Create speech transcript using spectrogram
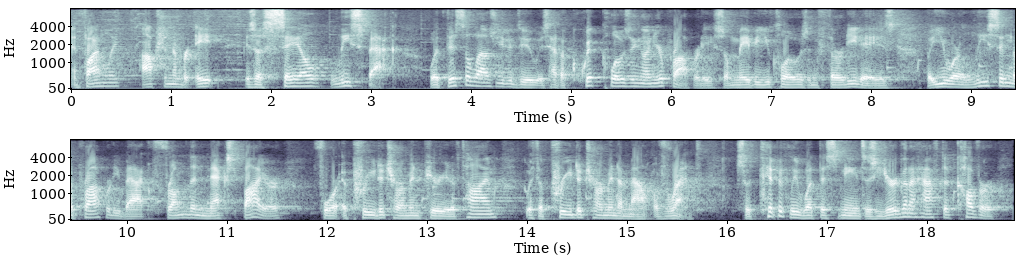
And finally, option number eight is a sale leaseback. What this allows you to do is have a quick closing on your property, so maybe you close in 30 days, but you are leasing the property back from the next buyer for a predetermined period of time with a predetermined amount of rent. So typically what this means is you're gonna have to cover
